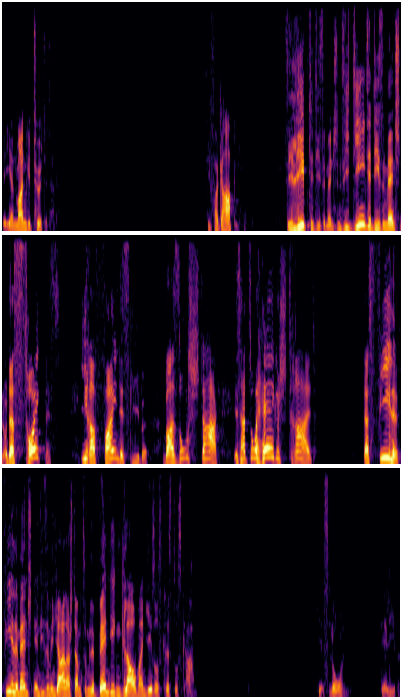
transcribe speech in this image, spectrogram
der ihren Mann getötet hatte. Sie vergab ihnen. Sie liebte diese Menschen, sie diente diesen Menschen und das Zeugnis ihrer Feindesliebe war so stark, es hat so hell gestrahlt, dass viele, viele Menschen in diesem Indianerstamm zum lebendigen Glauben an Jesus Christus kamen. Hier ist Lohn der Liebe.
